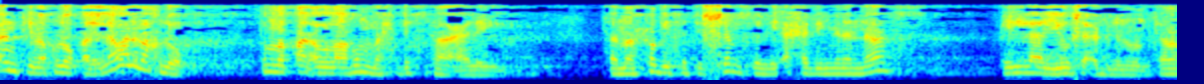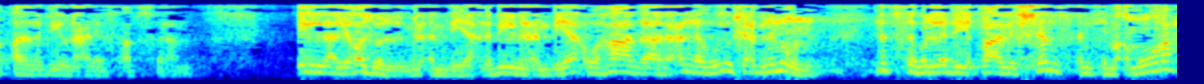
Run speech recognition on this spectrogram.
أنت مخلوقة لله وأنا مخلوق. ثم قال اللهم احبسها علي. فما حبست الشمس لأحد من الناس إلا ليوشع بن نون كما قال نبينا عليه الصلاة والسلام. إلا لرجل من الأنبياء نبي من الأنبياء وهذا لعله يوشع بن نون. نفسه الذي قال للشمس أنت مأمورة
